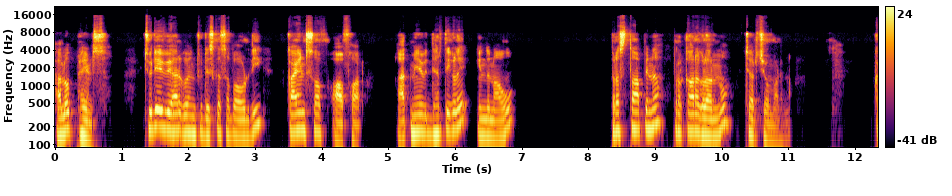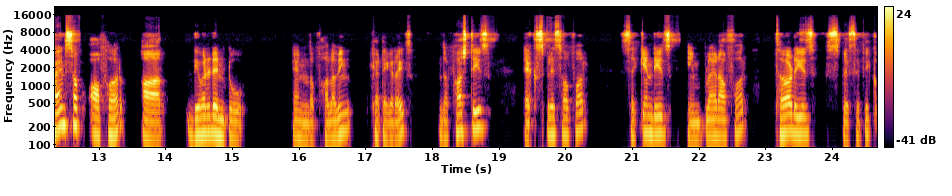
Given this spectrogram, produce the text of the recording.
Hello friends, today we are going to discuss about the kinds of offer. ಆತ್ಮೀಯ ವಿದ್ಯಾರ್ಥಿಗಳೇ ಇಂದು ನಾವು ಪ್ರಸ್ತಾಪಿನ ಪ್ರಕಾರಗಳನ್ನು ಚರ್ಚೆ ಮಾಡೋಣ kinds of offer are divided into in the following categorise the first is express offer second is implied offer third is specific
